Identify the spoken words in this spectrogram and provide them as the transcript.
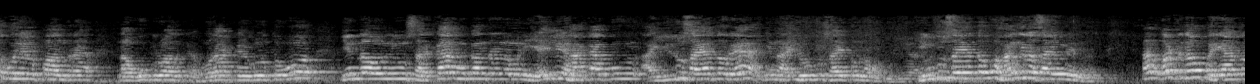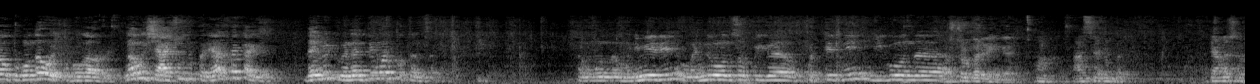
ತಗೊಲಿಲ್ಲಪ್ಪ ಅಂದ್ರ ನಾವು ಉಗ್ರವಾದ ಹೋರಾಟ ಕೈಗೊಳ್ತವು. ಇಂದ ಅವ್ನು ನೀವು ಸರ್ಕಾರ ಮುಖಾಂತರ ನಮ್ಮನ್ನ ಎಲ್ಲಿ ಹಾಕಾಕು ಇಲ್ಲೂ ಸಾಯತ್ತವ್ರೆ ಇನ್ನು ಅಲ್ಲಿ ಹೋಗು ಸಾಯ್ತವ್ ನಾವು. ಹಿಂಗೂ ಸಾಯತ್ತವು ಹಂಗಿರ ಸಾಯೋನೇನು ಆ, ಒಟ್ಟು ನಾವು ಪರಿಹಾರ ನಾವು ತಗೊಂಡ ಹೋಗವ್ರಿ. ನಮಗೆ ಶಾಶ್ವತ ಪರಿಹಾರ ಬೇಕಾಗಿದೆ. ದಯವಿಟ್ಟು ವಿನಂತಿ ಮಾಡ್ಕೊತಾನೆ ಸರ್. ನಮ್ಗೊಂದು ಮನವಿ ರೀ ಮಣ್ಣು ಒಂದು ಸ್ವಲ್ಪ ಈಗ ಕೊಟ್ಟಿದ್ನಿ ಈಗ ಒಂದು ಅಷ್ಟು ಬರ್ರಿ ಹಿಂಗೆ. ಆ ಸೈಡ್ ಬರ್ರಿ. ಯಾವ ಸರ್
